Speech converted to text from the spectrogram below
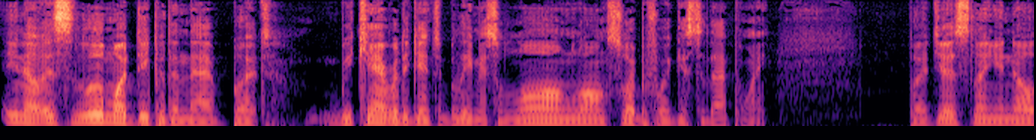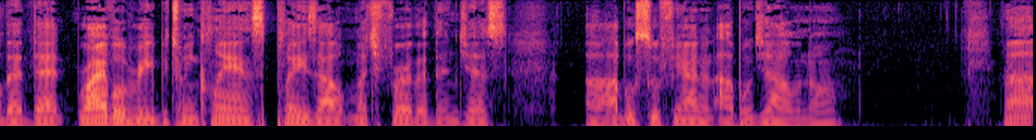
you know, it's a little more deeper than that. But we can't really get into believe. It's a long, long story before it gets to that point. But just letting you know that that rivalry between clans plays out much further than just uh, Abu Sufyan and Abu Jahl and all. Uh,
